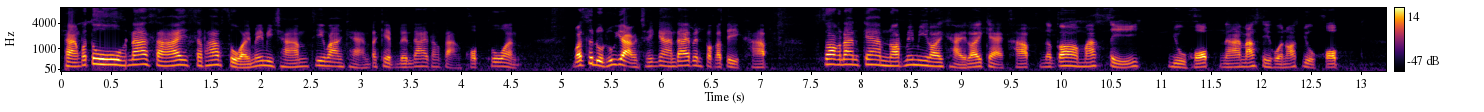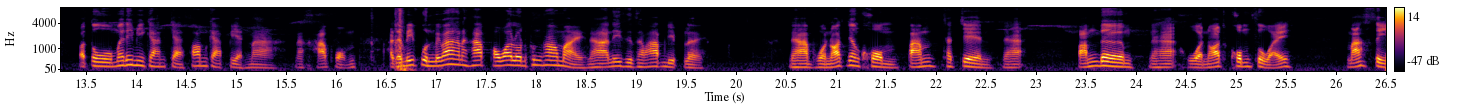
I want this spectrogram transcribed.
แผงประตูหน้าซ้ายสภาพสวยไม่มีช้ำที่วางแขนตะเข็บเดินได้ต่างๆ ครบถ้วน วัสดุทุกอย่างใช้งานได้เป็นปกติครับซอกด้านแก้มน็อตไม่มีรอยไขรอยแกะครับ แล้วก็มาร์กสีอยู่ครบนะมาร์กสีหัวน็อตอยู่ครบ ประตูไม่ได้มีการแกะซ่อมแกะเปลี่ยนมานะครับผมอาจจะมีฝุ่นไปบ้างนะครับ เพราะว่ารถเพิ่งเข้าใหม่นะฮะนี่คือสภาพดิบเลยนะครับหัวน็อตยังคมปั๊มชัดเจนนะฮะปั๊มเดิมนะฮะหัวน็อตคมสวยมาร์กสี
